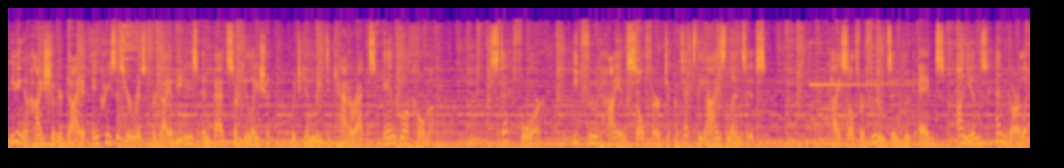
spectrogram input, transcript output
Eating a high sugar diet increases your risk for diabetes and bad circulation, which can lead to cataracts and glaucoma. Step 4. Eat food high in sulfur to protect the eye's lenses. High sulfur foods include eggs, onions, and garlic.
